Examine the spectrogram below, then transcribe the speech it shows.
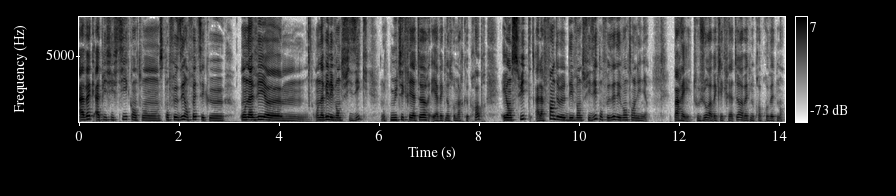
Avec Happy 50, quand on, ce qu'on faisait en fait, c'est que on avait, euh, on avait les ventes physiques, donc multi-créateurs et avec notre marque propre. Et ensuite, à la fin des ventes physiques, on faisait des ventes en ligne. Pareil, toujours avec les créateurs, avec nos propres vêtements.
